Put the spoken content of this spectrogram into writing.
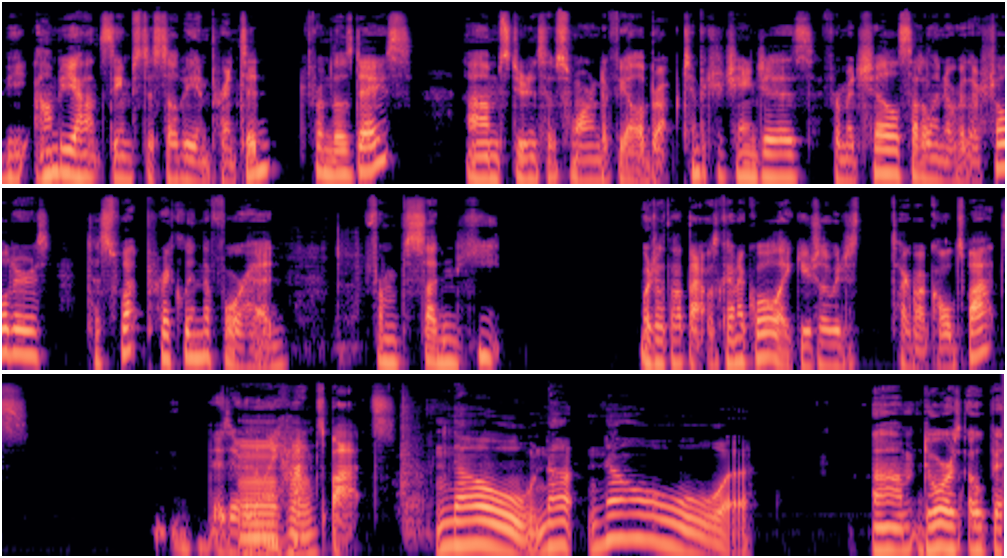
the ambiance seems to still be imprinted from those days. Um, students have sworn to feel abrupt temperature changes, from a chill settling over their shoulders to sweat prickling the forehead from sudden heat. Which I thought that was kind of cool. Like usually we just talk about cold spots. There's evidently hot Mhm. spots. no, not no. Um, doors open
